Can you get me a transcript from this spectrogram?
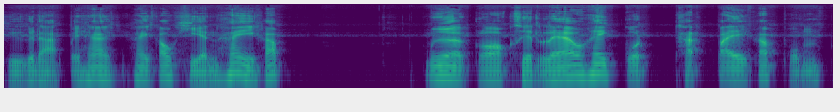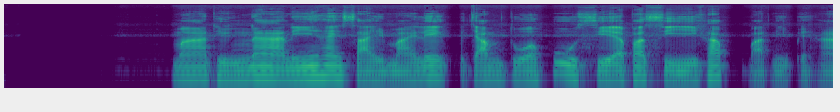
ถือกระดาษไปให้ให้เขาเขียนให้ครับ เมื่อกรอกเสร็จแล้วให้กดถัดไปครับผม มาถึงหน้านี้ให้ใส่หมายเลขประจำตัวผู้เสียภาษีครับบัตรนี้ไปหา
